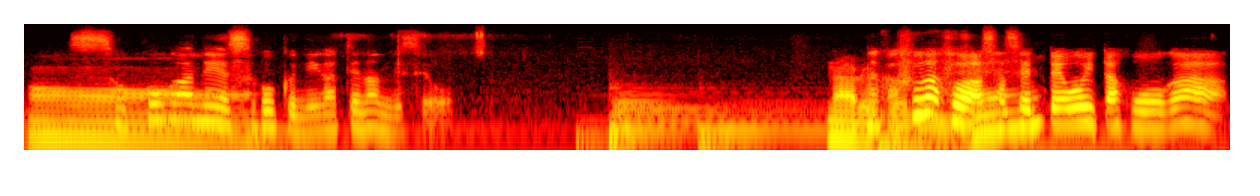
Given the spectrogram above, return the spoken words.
そこがね、すごく苦手なんですよ。なるほど、ね。なんかふわふわさせておいた方が、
